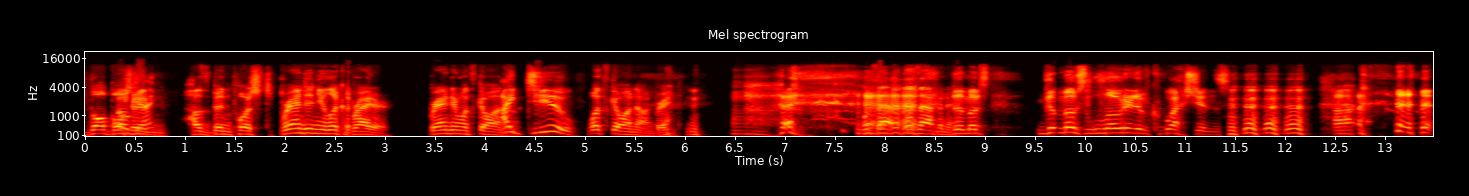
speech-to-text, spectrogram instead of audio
The button Okay. has been pushed. Brandon, you look brighter. Brandon, what's going on? I do. what's going on, Brandon? what's that- what's happening? The most, the most loaded of questions. Uh,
